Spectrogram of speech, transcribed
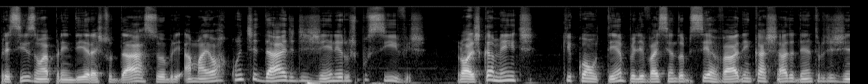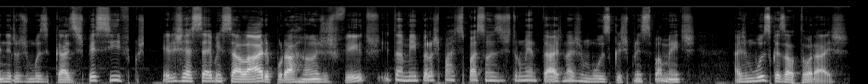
precisam aprender a estudar sobre a maior quantidade de gêneros possíveis. Logicamente, que com o tempo ele vai sendo observado e encaixado dentro de gêneros musicais específicos. Eles recebem salário por arranjos feitos e também pelas participações instrumentais nas músicas, principalmente as músicas autorais.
